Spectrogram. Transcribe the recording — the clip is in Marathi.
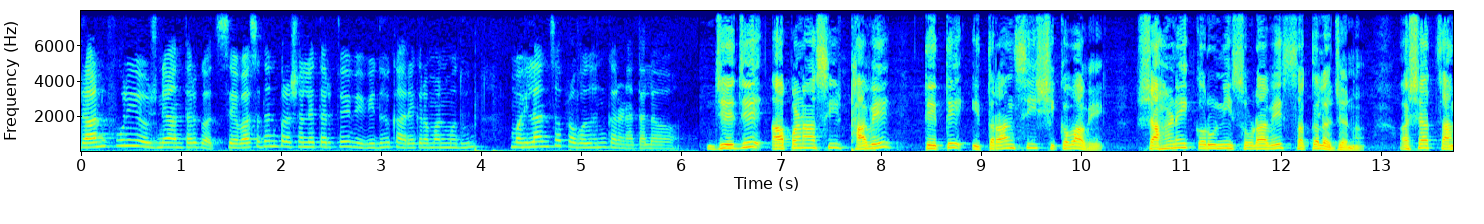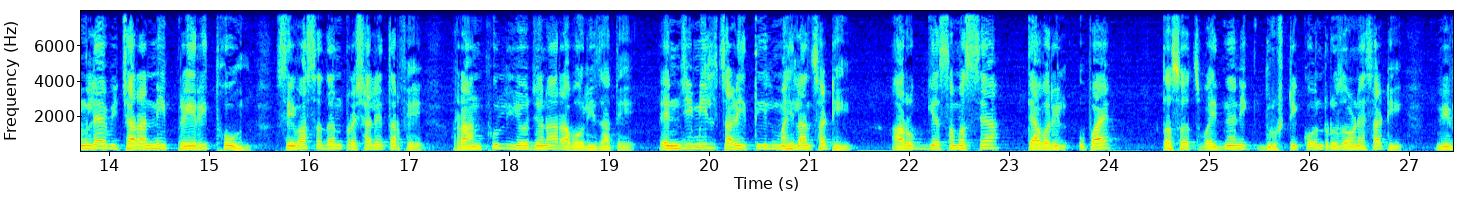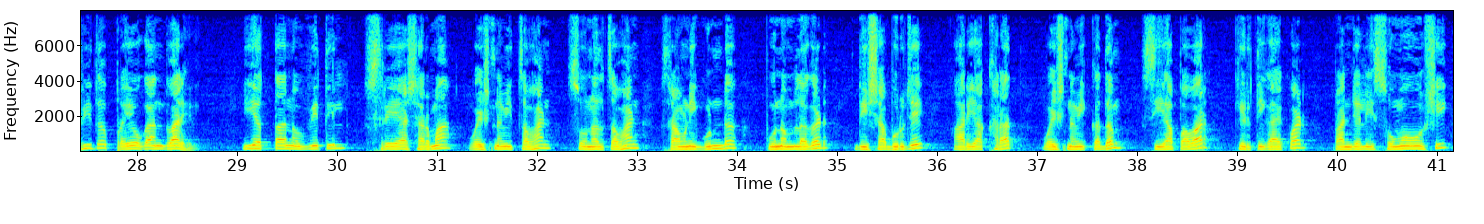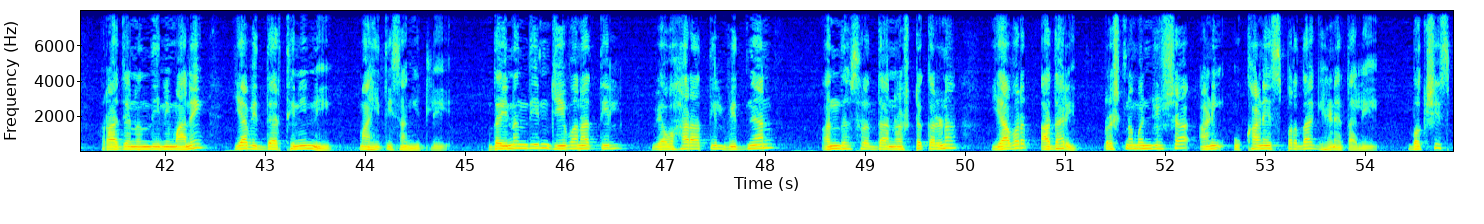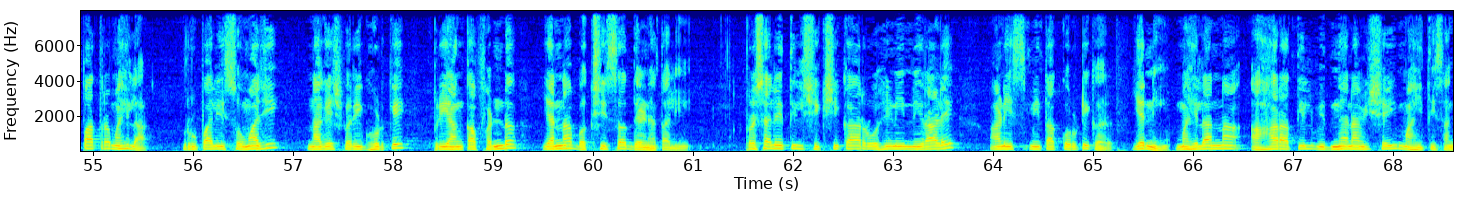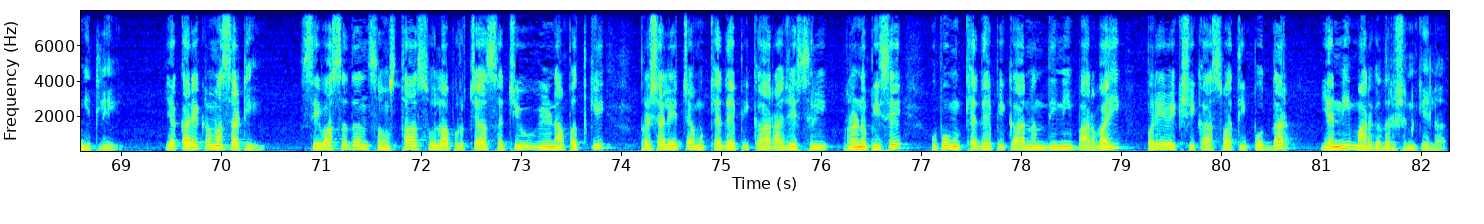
रानफूल योजनेअंतर्गत सेवा सदन प्रशालेतर्फे विविध कार्यक्रमांमधून महिलांचं प्रबोधन करण्यात आलं. जे जे आपणासी ठावे ते ते इतरांशी शिकवावे शहाणे करुनी सोडावे सकल जन अशा चांगल्या विचारांनी प्रेरित होऊन सेवा सदन प्रशालेतर्फे रानफुल योजना राबवली जाते. एनजी मिल चाळीतील महिलांसाठी आरोग्य समस्या त्यावरील उपाय तसंच वैज्ञानिक दृष्टिकोन रुजवण्यासाठी विविध प्रयोगांद्वारे इयत्ता नववीतील श्रेया शर्मा वैष्णवी चव्हाण सोनल चव्हाण श्रावणी गुंड पूनम लगड दिशा बुर्जे आर्या खरात वैष्णवी कदम सिया पवार कीर्ती गायकवाड प्रांजली सोमवंशी राजनंदिनी माने या विद्यार्थिनींनी माहिती सांगितली. दैनंदिन जीवनातील व्यवहारातील विज्ञान अंधश्रद्धा नष्ट करणं यावर आधारित प्रश्नमंजुषा आणि उखाणे स्पर्धा घेण्यात आली. बक्षीसपात्र महिला रुपाली सोमाजी नागेश्वरी घोडके प्रियांका फंड यांना बक्षिसं देण्यात आली. प्रशालेतील शिक्षिका रोहिणी निराळे आणि स्मिता कोर्टीकर यांनी महिलांना आहारातील विज्ञानाविषयी माहिती सांगितली. या कार्यक्रमासाठी सेवा सदन संस्था सोलापूरच्या सचिव वीणा पत्की प्रशालेच्या मुख्याध्यापिका राजेश्री रणपिसे उपमुख्याध्यापिका नंदिनी बारबाई पर्यवेक्षिका स्वाती पोद्दार यांनी मार्गदर्शन केलं.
